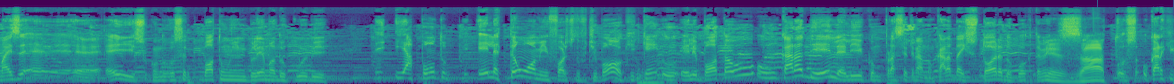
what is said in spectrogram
Mas é, é, é isso, quando você bota um emblema do clube e, e a ponto, ele é tão homem forte do futebol que quem, ele bota o- um cara dele ali como pra ser treinador, um cara da história do Boca também. Exato. O, o cara que,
